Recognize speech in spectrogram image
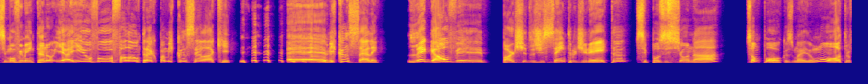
se movimentando. E aí eu vou falar um treco pra me cancelar aqui. É, me cancelem. Legal ver partidos de centro-direita se posicionar. São poucos, mas um ou outro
